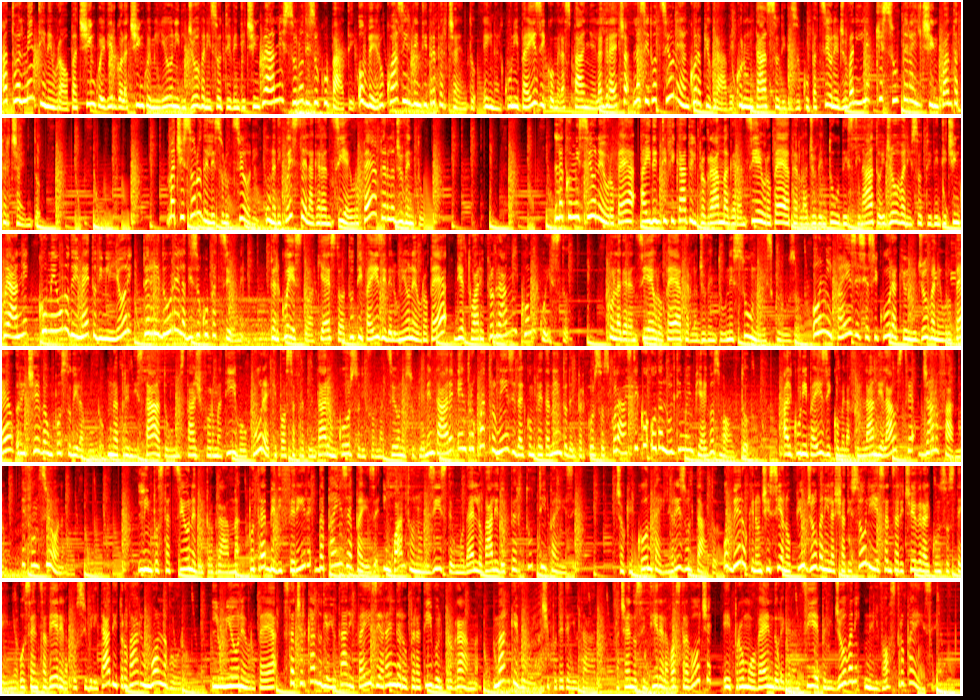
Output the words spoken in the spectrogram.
Attualmente in Europa 5,5 milioni di giovani sotto i 25 anni sono disoccupati, ovvero quasi il 23%, e in alcuni paesi come la Spagna e la Grecia la situazione è ancora più grave, con un tasso di disoccupazione giovanile che supera il 50%. Ma ci sono delle soluzioni. Una di queste è la Garanzia Europea per la Gioventù. La Commissione europea ha identificato il programma Garanzia europea per la gioventù destinato ai giovani sotto i 25 anni come uno dei metodi migliori per ridurre la disoccupazione. Per questo ha chiesto a tutti i paesi dell'Unione europea di attuare programmi come questo. Con la garanzia europea per la gioventù nessuno è escluso. Ogni paese si assicura che ogni giovane europeo riceva un posto di lavoro, un apprendistato, uno stage formativo oppure che possa frequentare un corso di formazione supplementare entro quattro mesi dal completamento del percorso scolastico o dall'ultimo impiego svolto. Alcuni paesi come la Finlandia e l'Austria già lo fanno e funziona. L'impostazione del programma potrebbe differire da paese a paese in quanto non esiste un modello valido per tutti i paesi. Ciò che conta è il risultato, ovvero che non ci siano più giovani lasciati soli e senza ricevere alcun sostegno o senza avere la possibilità di trovare un buon lavoro. L'Unione Europea sta cercando di aiutare i paesi a rendere operativo il programma, ma anche voi ci potete aiutare, facendo sentire la vostra voce e promuovendo le garanzie per i giovani nel vostro paese.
